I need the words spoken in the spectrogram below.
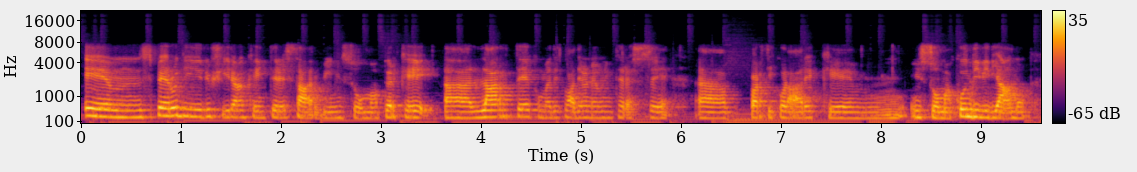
e um, spero di riuscire anche a interessarvi, insomma, perché uh, l'arte, come ha detto Adrian, è un interesse uh, particolare che um, insomma condividiamo.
